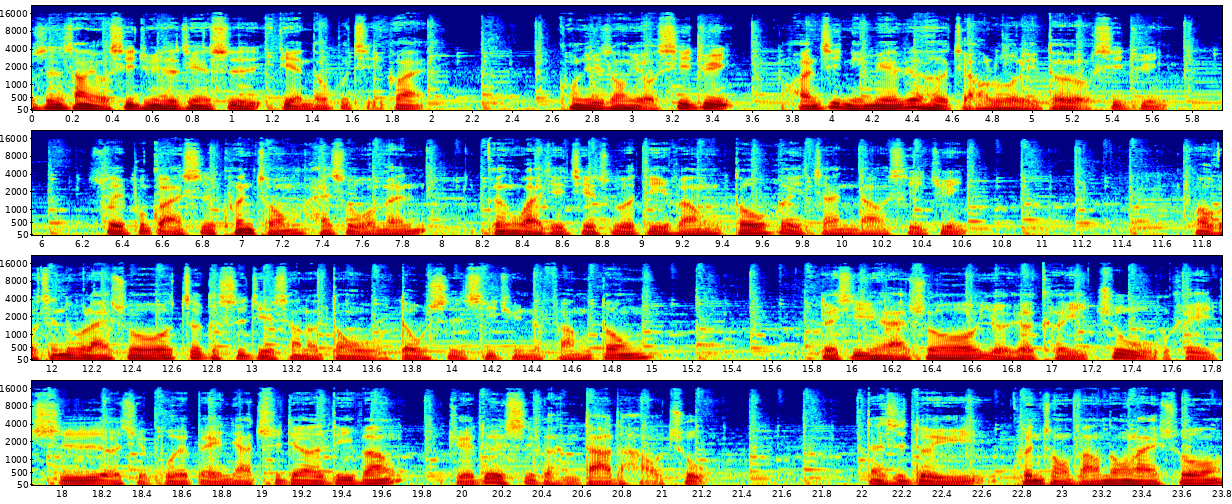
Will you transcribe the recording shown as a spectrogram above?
身上有细菌这件事一点都不奇怪，空气中有细菌，环境里面任何角落里都有细菌，所以不管是昆虫还是我们跟外界接触的地方都会沾到细菌。某个程度来说，这个世界上的动物都是细菌的房东。对细菌来说，有一个可以住、可以吃，而且不会被人家吃掉的地方，绝对是个很大的好处。但是对于昆虫房东来说，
